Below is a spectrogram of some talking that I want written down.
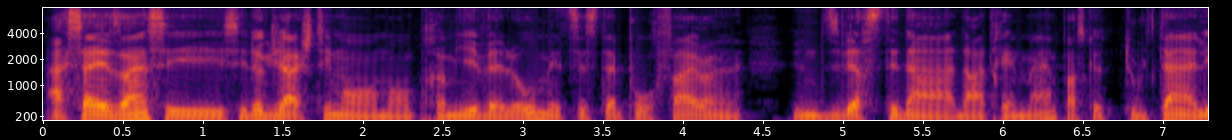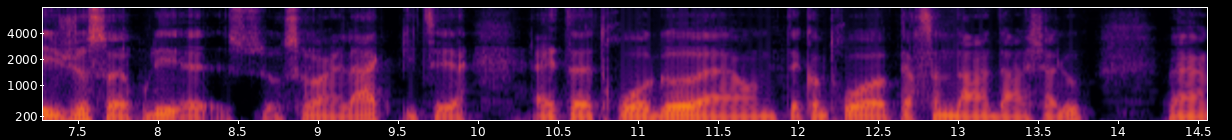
à 16 ans, c'est là que j'ai acheté mon, mon, premier vélo, mais c'était pour faire une diversité d'entraînement parce que tout le temps aller juste euh, rouler euh, sur, un lac, puis être euh, trois gars, on était comme trois personnes dans, dans la chaloupe. Ben,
